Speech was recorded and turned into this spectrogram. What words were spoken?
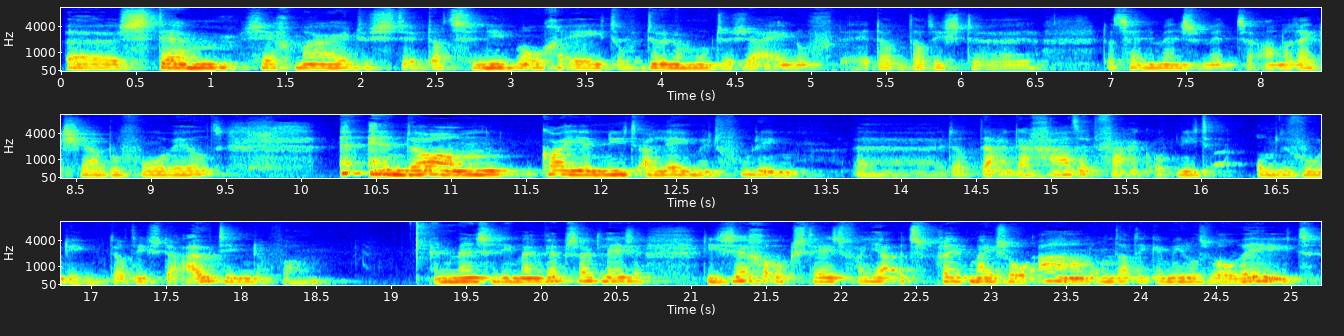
Eh, stem, zeg maar, dus dat ze niet mogen eten of dunner moeten zijn. Of, eh, dat, dat is de, dat zijn de mensen met anorexia bijvoorbeeld. En dan kan je niet alleen met voeding. eh, dat, daar, daar gaat het vaak ook niet om de voeding. Dat is de uiting ervan. En mensen die mijn website lezen, die zeggen ook steeds van ja, het spreekt mij zo aan, omdat ik inmiddels wel weet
